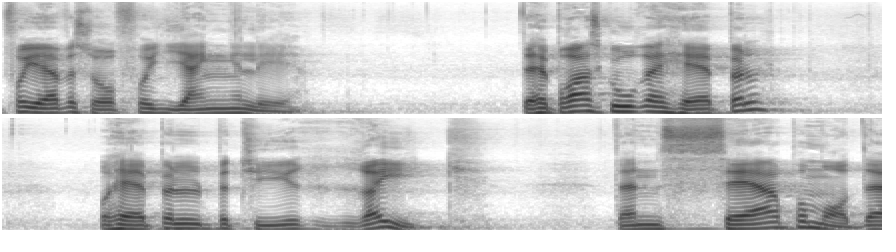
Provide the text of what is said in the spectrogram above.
forgjeves og forgjengelig. Det hebraiske ordet hebel, og hebel betyr røyk. Den ser på en måte,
